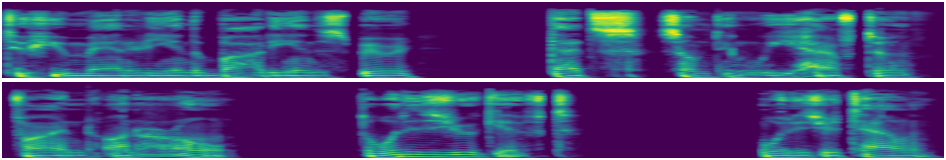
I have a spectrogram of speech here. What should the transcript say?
to humanity and the body and the spirit, that's something we have to find on our own. So, what is your gift? What is your talent?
